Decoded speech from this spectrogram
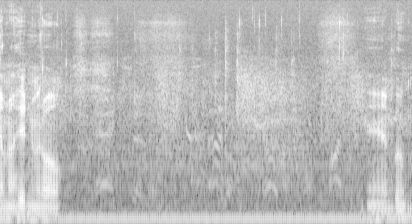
I'm not hitting him at all. And boom.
